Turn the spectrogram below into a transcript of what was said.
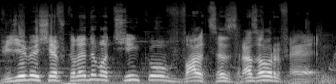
Widzimy się w kolejnym odcinku w walce z Razorfem.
